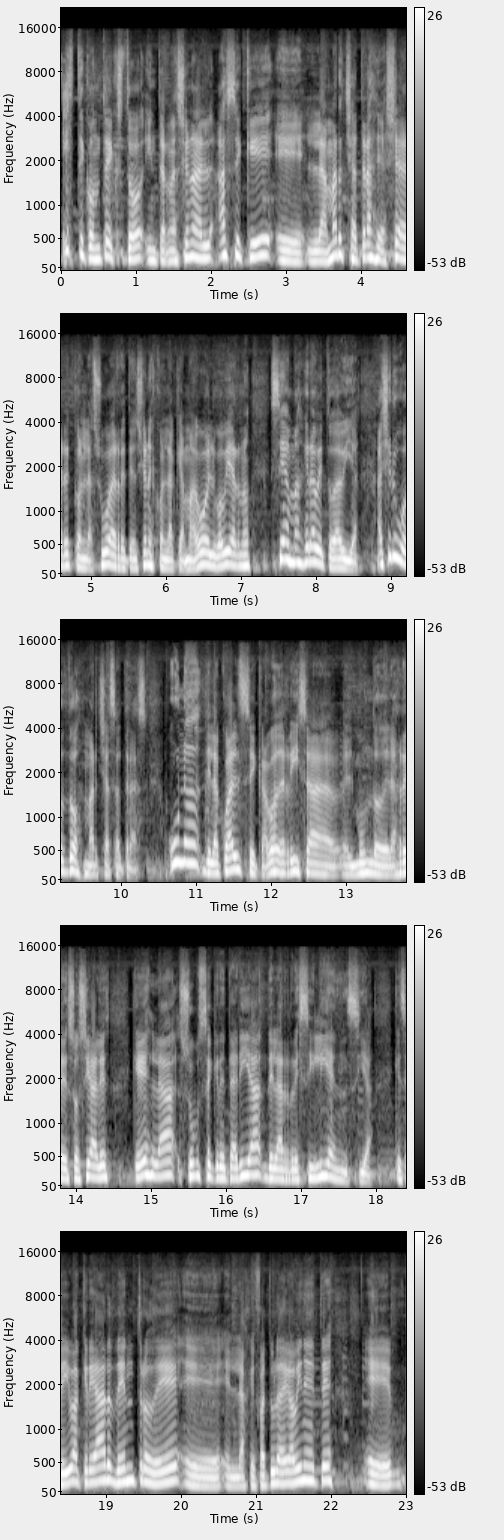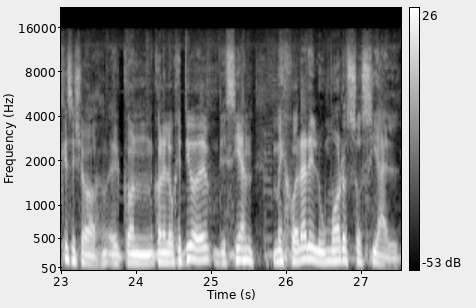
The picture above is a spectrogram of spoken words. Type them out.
Este contexto internacional hace que eh, la marcha atrás de ayer, con la suba de retenciones con la que amagó el gobierno, sea más grave todavía. Ayer hubo dos marchas atrás. Una de la cual se cagó de risa el mundo de las redes sociales, que es la Subsecretaría de la Resiliencia, que se iba a crear dentro de eh, la jefatura de gabinete eh, qué sé yo, con, con, el objetivo de, decían, mejorar el humor social.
